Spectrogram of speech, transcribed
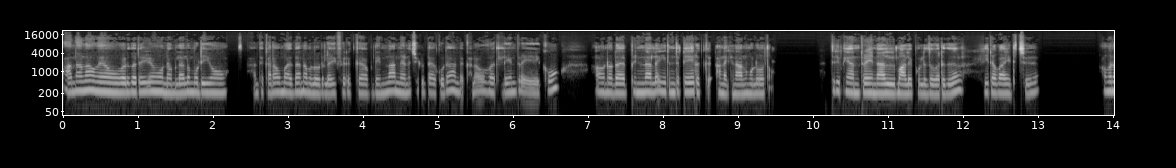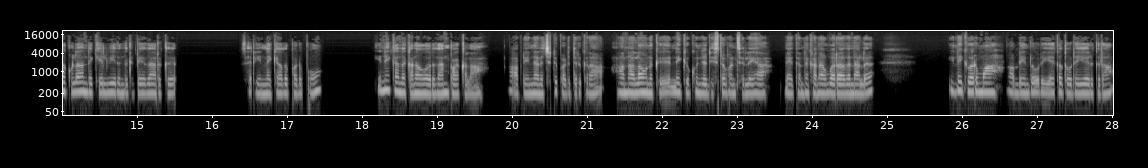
ஆனாலும் அவன் ஒவ்வொரு தடவையும் நம்மளால் முடியும். அந்த கனவு மாதிரி தான் நம்மளோட லைஃப் இருக்குது அப்படின்லாம் நினச்சிக்கிட்டா கூட, அந்த கனவு வரலேன்ற ஏக்கம் அவனோட பின்னால் இருந்துகிட்டே இருக்குது அன்றைக்கி நாள் முழுவதும். திருப்பி அன்றைய நாள் மாலை பொழுது வருது. இரவாயிடுச்சு. அவனுக்குள்ளே அந்த கேள்வி இருந்துக்கிட்டே தான் இருக்குது சரி இன்னைக்காவது படுப்போம். இன்னைக்கு அந்த கனவு வருதான்னு பார்க்கலாம். அப்படின்னு நினச்சிட்டு படுத்திருக்கிறான். ஆனாலும் அவனுக்கு இன்னைக்கு கொஞ்சம் டிஸ்டர்பன்ஸ் இல்லையா? நேற்று அந்த கனவு வராதனால, இன்னைக்கு வருமா? அப்படின்ற ஒரு ஏக்கத்தோடயே இருக்கிறான்.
